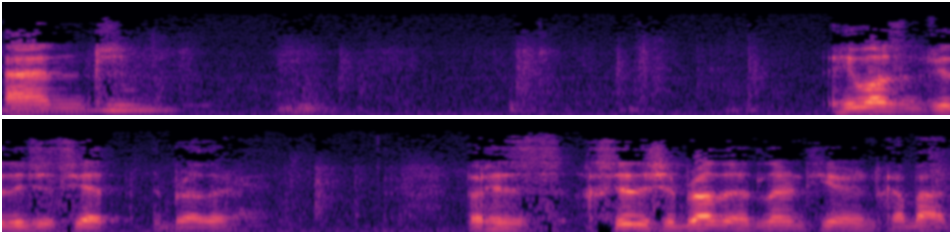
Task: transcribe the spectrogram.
And he wasn't religious yet, the brother, but his Chassidish brother had learned here in Chabad.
